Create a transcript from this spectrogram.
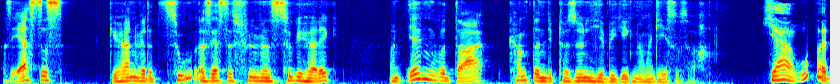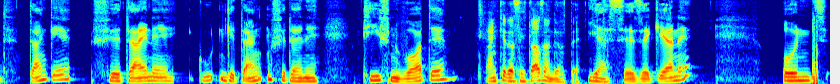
als erstes gehören wir dazu, als erstes fühlen wir uns zugehörig und irgendwo da kommt dann die persönliche Begegnung mit Jesus auch. Ja, Rupert, danke für deine guten Gedanken, für deine tiefen Worte. Danke, dass ich da sein durfte. Ja, sehr, sehr gerne. Und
